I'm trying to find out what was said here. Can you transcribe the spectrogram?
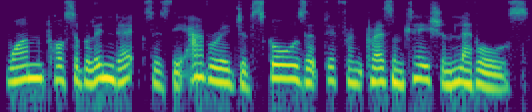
One possible index is the average of scores at different presentation levels.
